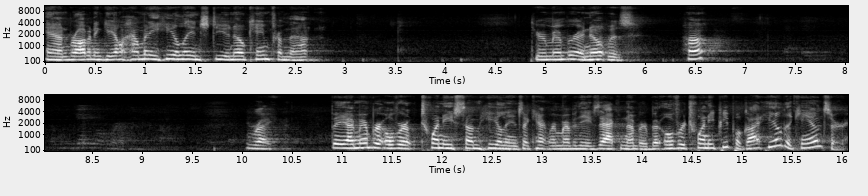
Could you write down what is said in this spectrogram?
And Robin and Gail, how many healings do you know came from that? Do you remember? I know it was, huh? Right. But I remember over 20 some healings. I can't remember the exact number, but over 20 people got healed of cancer.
